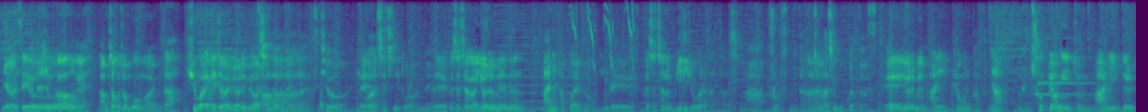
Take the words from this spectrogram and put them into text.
안녕하세요. 안녕하십니까. 네, 남성정보음악입니다. 휴가의 계절 여름이 왔습니다, 아, 원장님. 드디어 네. 휴가 시즌이 돌아왔네요. 네, 그래서 제가 여름에는 많이 바빠요, 병원이. 네. 그래서 저는 미리 휴가를 갔다 왔습니다. 아 부럽습니다. 아. 전 아직 못 갔다 왔습니다. 왜 여름에 많이 병원이 바쁘냐? 성병이 좀 많이들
